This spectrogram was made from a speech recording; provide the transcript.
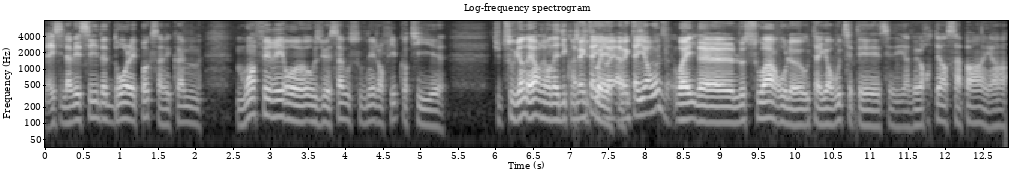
il, avait essayé d'être drôle à l'époque, ça avait quand même moins fait rire aux, aux USA, vous vous souvenez, Jean-Philippe, quand il. euh, tu te souviens d'ailleurs, on a dit qu'on se Avec, Tiger, tutoyait. ouais, avec Tiger Woods? Euh, le soir où, le, où Tiger Woods avait heurté un sapin et, un,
